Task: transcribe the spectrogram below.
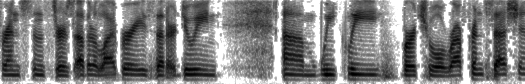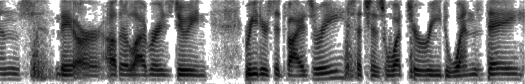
For instance, there's other libraries that are doing um, weekly virtual reference sessions. There are other libraries doing reader's advisory, such as What to Read Wednesday.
